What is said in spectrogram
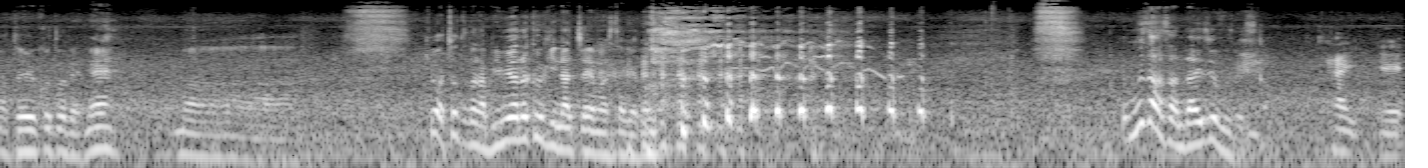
まあ、ということでね。まあ今日はちょっとなんか微妙な空気になっちゃいましたけど。無惨さん大丈夫ですか？はいえ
